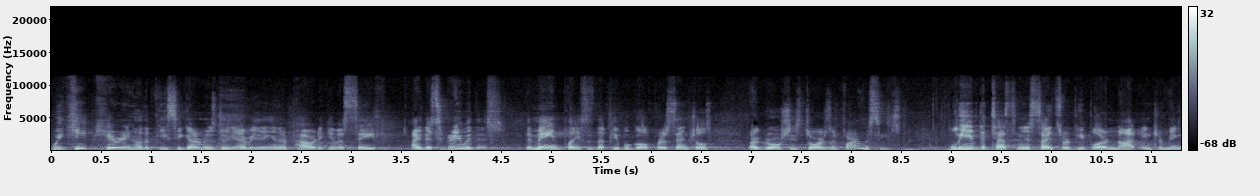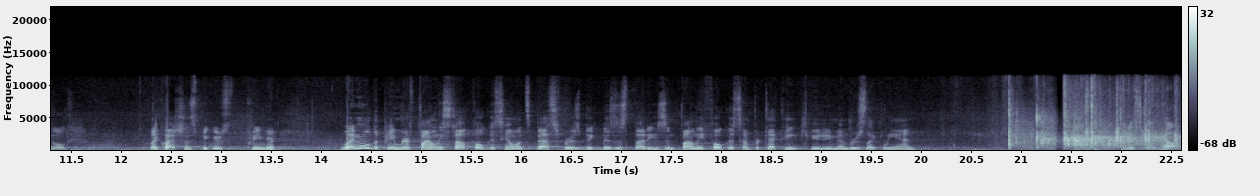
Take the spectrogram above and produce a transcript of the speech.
we keep hearing how the PC government is doing everything in their power to give us safe. I disagree with this. The main places that people go for essentials are grocery stores and pharmacies. Leave the testing to sites where people are not intermingled. My question, Speaker, Premier, when will the Premier finally stop focusing on what's best for his big business buddies and finally focus on protecting community members like Leanne? Minister of Health.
